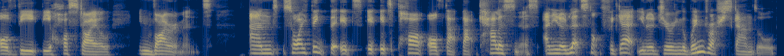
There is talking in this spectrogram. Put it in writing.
of the, the hostile environment. And so I think that it's it, it's part of that that callousness. And you know, let's not forget, you know, during the Windrush scandal,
